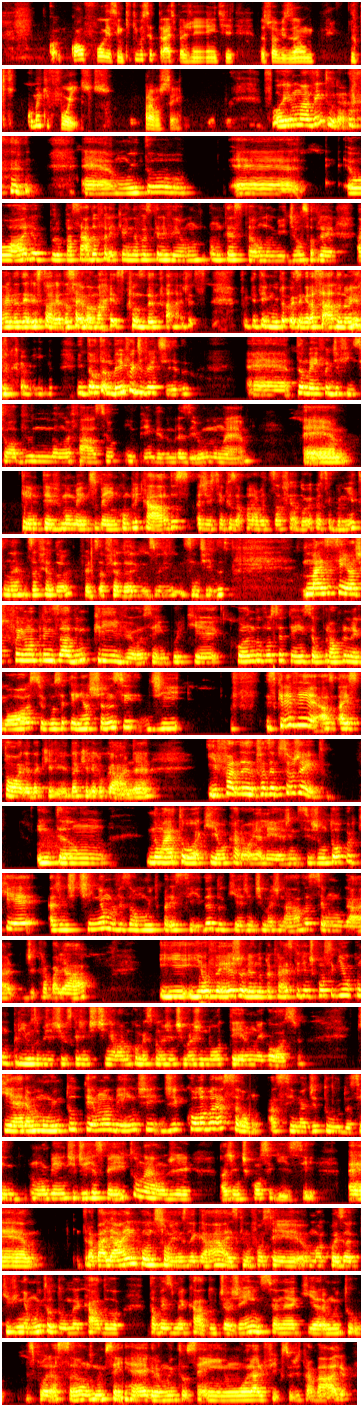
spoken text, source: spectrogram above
qual, qual foi, assim, o que, que você traz para a gente, da sua visão, do que, como é que foi isso para você? Foi uma aventura. é muito. É, eu olho para o passado, eu falei que eu ainda vou escrever um, um textão no Medium sobre a verdadeira história da Saiba Mais, com os detalhes, porque tem muita coisa engraçada no meio do caminho. Então também foi divertido. É, também foi difícil, óbvio, não é fácil empreender no Brasil, não é. é tem, teve momentos bem complicados. A gente tem que usar a palavra desafiador para ser bonito, né? Desafiador, foi desafiador em muitos sentidos. Mas, assim, eu acho que foi um aprendizado incrível, assim, porque quando você tem seu próprio negócio, você tem a chance de escrever a, a história daquele, daquele lugar, né? E fazer, fazer do seu jeito. Então, não é à toa que eu, Carol e a Lê, a gente se juntou porque a gente tinha uma visão muito parecida do que a gente imaginava ser um lugar de trabalhar. E, e eu vejo, olhando para trás, que a gente conseguiu cumprir os objetivos que a gente tinha lá no começo, quando a gente imaginou ter um negócio, que era muito ter um ambiente de colaboração, acima de tudo, assim, um ambiente de respeito, né, onde a gente conseguisse. É, trabalhar em condições legais, que não fosse uma coisa que vinha muito do mercado, talvez do mercado de agência, né, que era muito exploração, muito sem regra, muito sem um horário fixo de trabalho.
